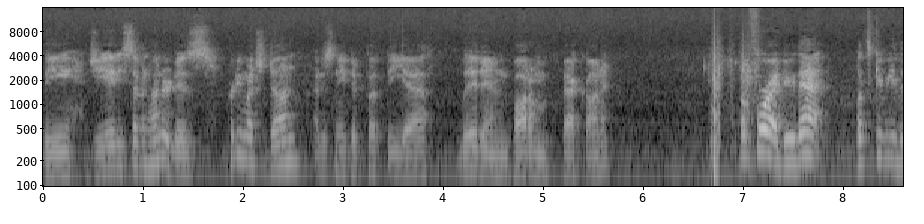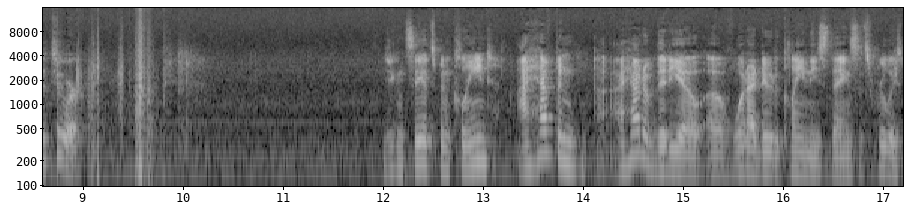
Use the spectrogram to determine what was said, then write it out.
The G8700 is pretty much done. I just need to put the uh, lid and bottom back on it. But before I do that, let's give you the tour. As you can see, it's been cleaned. I have been, I had a video of what I do to clean these things. It's really,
